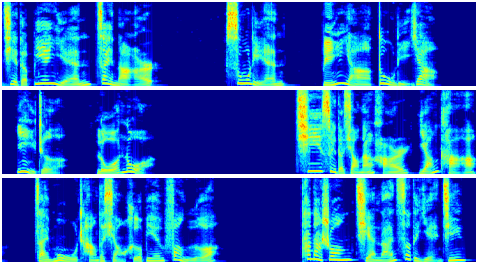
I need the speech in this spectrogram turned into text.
界的边沿在哪儿？苏联，比亚杜里亚，译者罗洛。七岁的小男孩杨卡在牧场的小河边放鹅，他那双浅蓝色的眼睛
